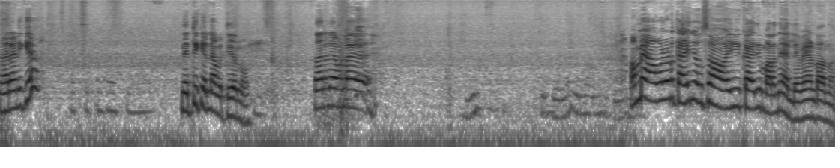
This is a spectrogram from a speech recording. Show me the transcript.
നാരായണിക്ക്? നെറ്റിക്ക് എന്നാ പറ്റിയെന്നോ? കാരണം അവളെ അമ്മ അവളോട് കഴിഞ്ഞ ദിവസം ഈ കാര്യം പറഞ്ഞതല്ലേ വേണ്ടെന്ന്?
